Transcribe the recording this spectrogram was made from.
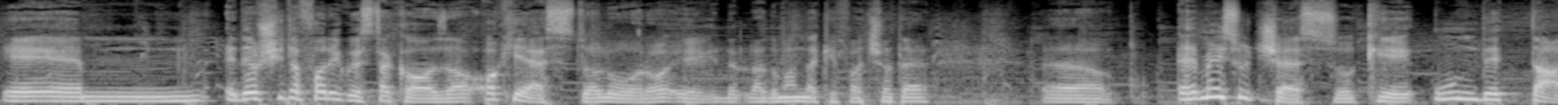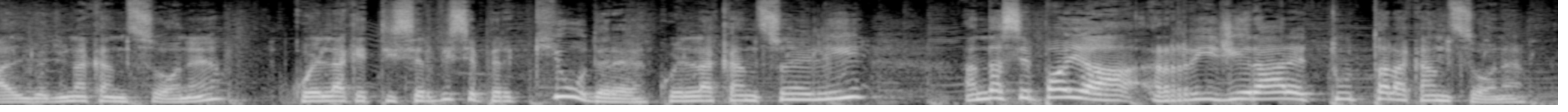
Ehm, ed è uscita fuori questa cosa. Ho chiesto a loro, e la domanda che faccio a te, eh, è mai successo che un dettaglio di una canzone, quella che ti servisse per chiudere quella canzone lì, andasse poi a rigirare tutta la canzone?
